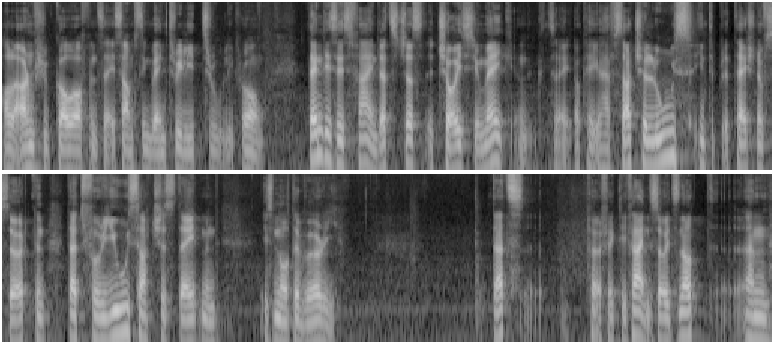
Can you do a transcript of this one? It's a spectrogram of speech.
alarm should go off and say something went really truly wrong. Then this is fine. That's just a choice you make and say, okay, you have such a loose interpretation of certain that for you such a statement is not a worry. That's perfectly fine. So it's not. Um,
